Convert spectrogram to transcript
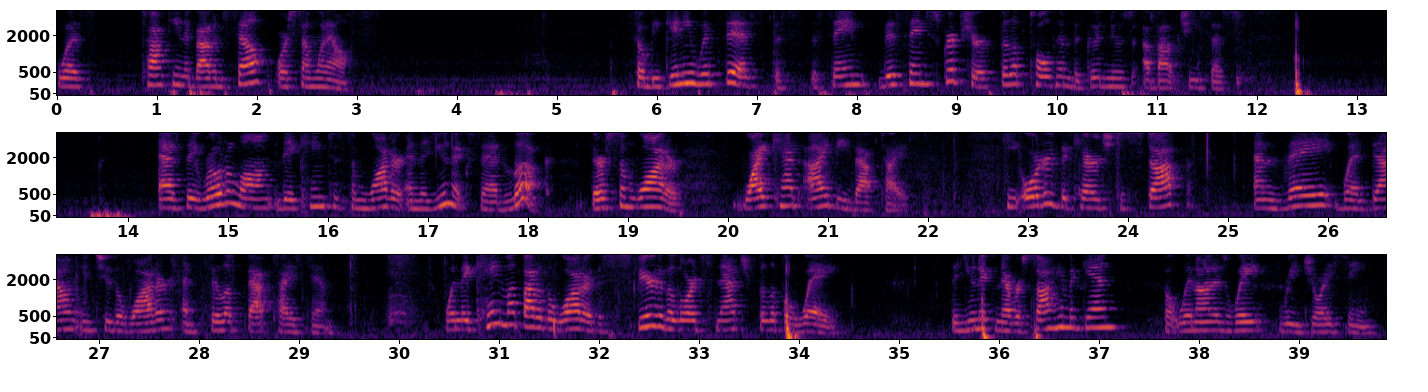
was talking about himself or someone else. So beginning with this, this the same this same scripture, Philip told him the good news about Jesus. As they rode along, they came to some water, and the eunuch said, Look, there's some water. Why can't I be baptized? He ordered the carriage to stop, and they went down into the water, and Philip baptized him. When they came up out of the water, the Spirit of the Lord snatched Philip away the eunuch never saw him again, but went on his way rejoicing.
